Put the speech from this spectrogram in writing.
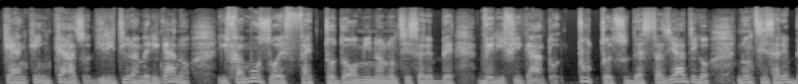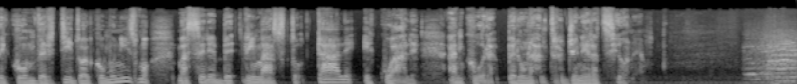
che anche in caso di ritiro americano il famoso effetto domino non si sarebbe verificato. Tutto il sud-est asiatico non si sarebbe convertito al comunismo, ma sarebbe rimasto rimasto tale e quale ancora per un'altra generazione.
